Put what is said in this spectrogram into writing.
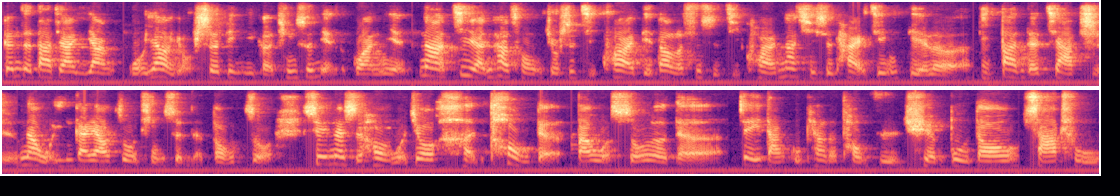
跟着大家一样，我要有设定一个停损点的观念。那既然它从九十几块跌到了四十几块，那其实它已经跌了一半的价值，那我应该要做停损的动作。所以那时候我就很痛的把我所有的这一档股票的投资全部都杀出，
